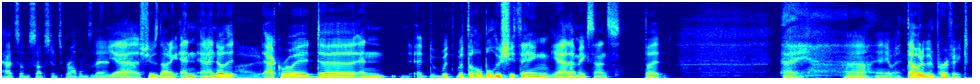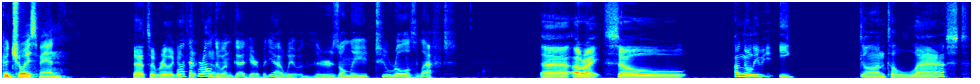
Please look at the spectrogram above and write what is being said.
had some substance problems then Yeah, she was not, and and I know that I- Aykroyd uh, and uh, with with the whole Belushi thing, yeah, that makes sense. But hey, uh, anyway, that would have been perfect. Good choice, man. That's a really good. well, i think pick, we're all yeah. doing good here but yeah we, there's only two roles left Uh, all right, so I'm gonna leave Egon to last.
